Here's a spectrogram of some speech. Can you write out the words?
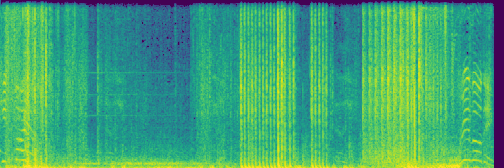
Taking fire. Reloading.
